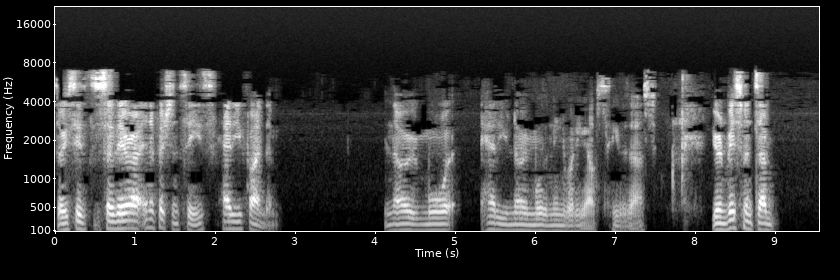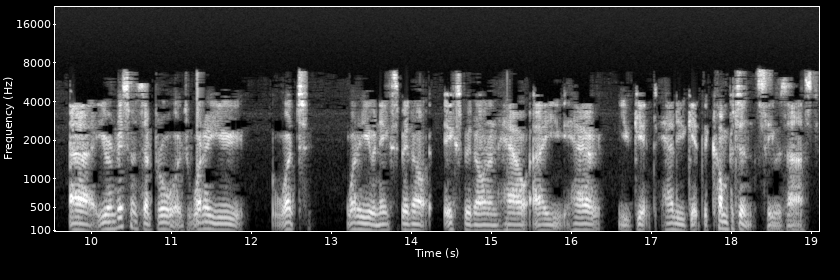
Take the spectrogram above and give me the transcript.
So he says, so there are inefficiencies. How do you find them? Know more, how do you know more than anybody else? He was asked. Your investments are, Uh, your investments abroad. What are you, what, what are you an expert on, expert on and how are you, how you get, how do you get the competence? He was asked.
